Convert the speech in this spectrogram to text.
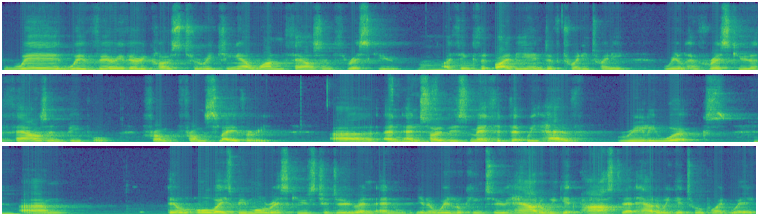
we're, we're very, very close to reaching our 1,000th rescue. I think that by the end of 2020, we'll have rescued a thousand people from, from slavery. Uh, and, and so this method that we have really works. Um, there'll always be more rescues to do and, and you know we're looking to how do we get past that how do we get to a point where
